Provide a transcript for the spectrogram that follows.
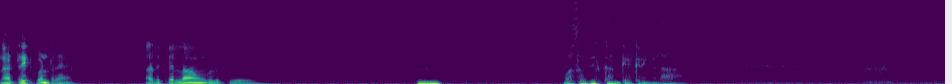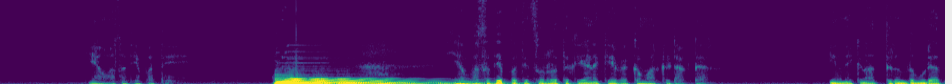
நான் ட்ரீட் பண்ணுறேன் அதுக்கெல்லாம் உங்களுக்கு ம்? வசதி இருக்கான்னு கேட்குறீங்களா என் வசதியை பற்றி என் வசதியை பற்றி சொல்கிறதுக்கு எனக்கே வெக்கமாக இருக்குது டாக்டர். இன்றைக்கி நான் திருந்த முடியாத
